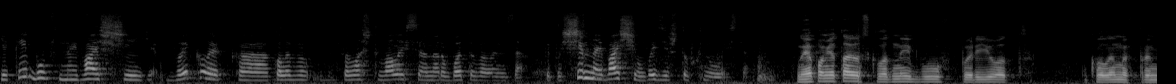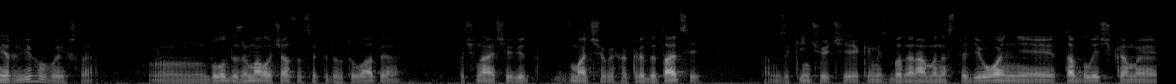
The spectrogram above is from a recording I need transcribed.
Який був найважчий виклик, коли ви влаштувалися на роботу в ЛНЗ? Типу, з чим найважчим ви зіштовхнулися? Ну, я пам'ятаю, складний був період, коли ми в прем'єр-лігу вийшли. Було дуже мало часу все підготувати, починаючи від матчевих акредитацій, там, закінчуючи якимись банерами на стадіоні, табличками,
